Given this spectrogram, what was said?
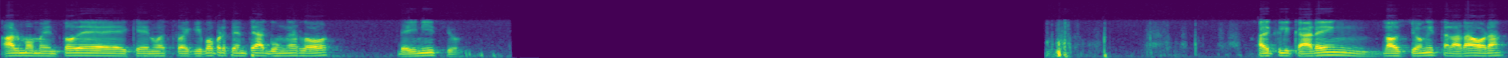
al momento de que nuestro equipo presente algún error de inicio. Al clicar en la opción instalar ahora,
